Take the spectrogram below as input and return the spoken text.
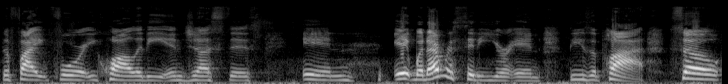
the fight for equality and justice in it whatever city you're in these apply. So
